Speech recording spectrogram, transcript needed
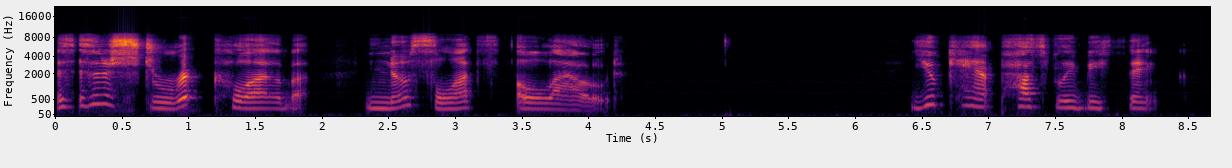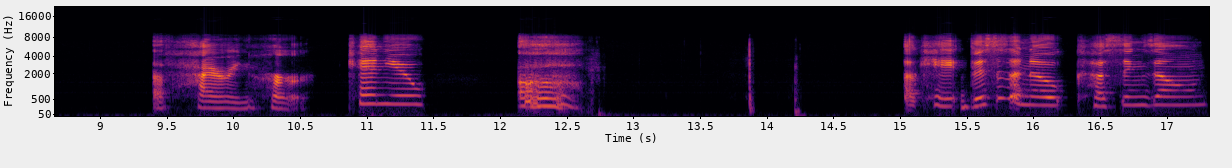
This isn't a strip club. No sluts allowed. You can't possibly be think of hiring her, can you? Ugh. Okay, this is a no cussing zone.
